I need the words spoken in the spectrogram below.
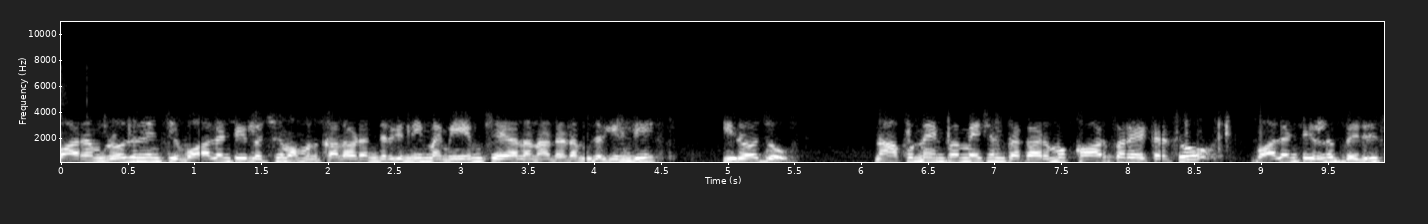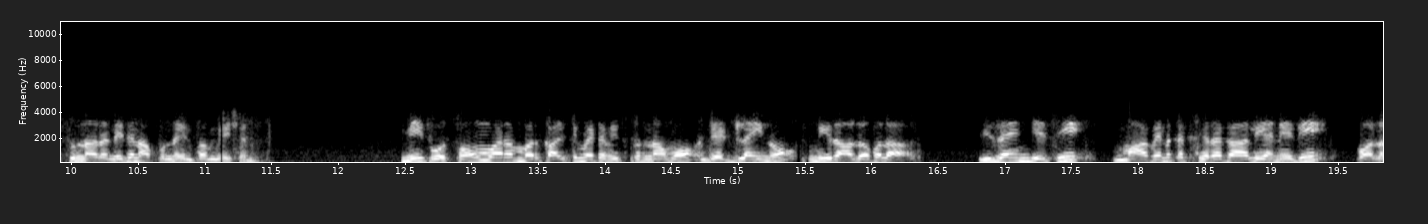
వారం రోజుల నుంచి వాలంటీర్లు వచ్చి మమ్మల్ని కలవడం జరిగింది. మేము ఏం చేయాలని అడగడం జరిగింది. ఈరోజు నాకున్న ఇన్ఫర్మేషన్ ప్రకారము కార్పొరేటర్స్ వాలంటీర్లను బెదిరిస్తున్నారనేది నాకున్న ఇన్ఫర్మేషన్ మీకు సోమవారం వరకు అల్టిమేటం ఇస్తున్నాము డెడ్ లైన్ మీరు ఆ లోపల రిజైన్ చేసి మా వెనక తిరగాలి అనేది వాళ్ళ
